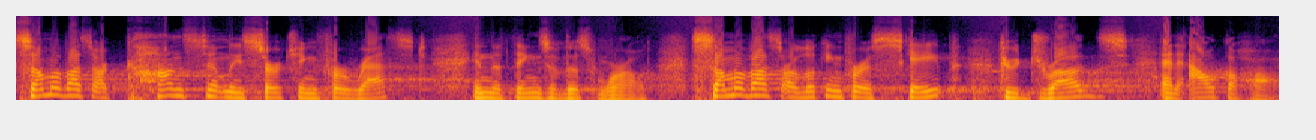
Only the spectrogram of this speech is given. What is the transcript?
Some of us are constantly searching for rest in the things of this world. Some of us are looking for escape through drugs and alcohol.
